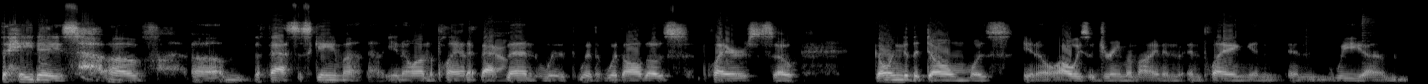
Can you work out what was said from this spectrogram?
the heydays of um, the fastest game uh, you know on the planet back yeah. then with with with all those players. So going to the dome was you know always a dream of mine and, and playing and and we um,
